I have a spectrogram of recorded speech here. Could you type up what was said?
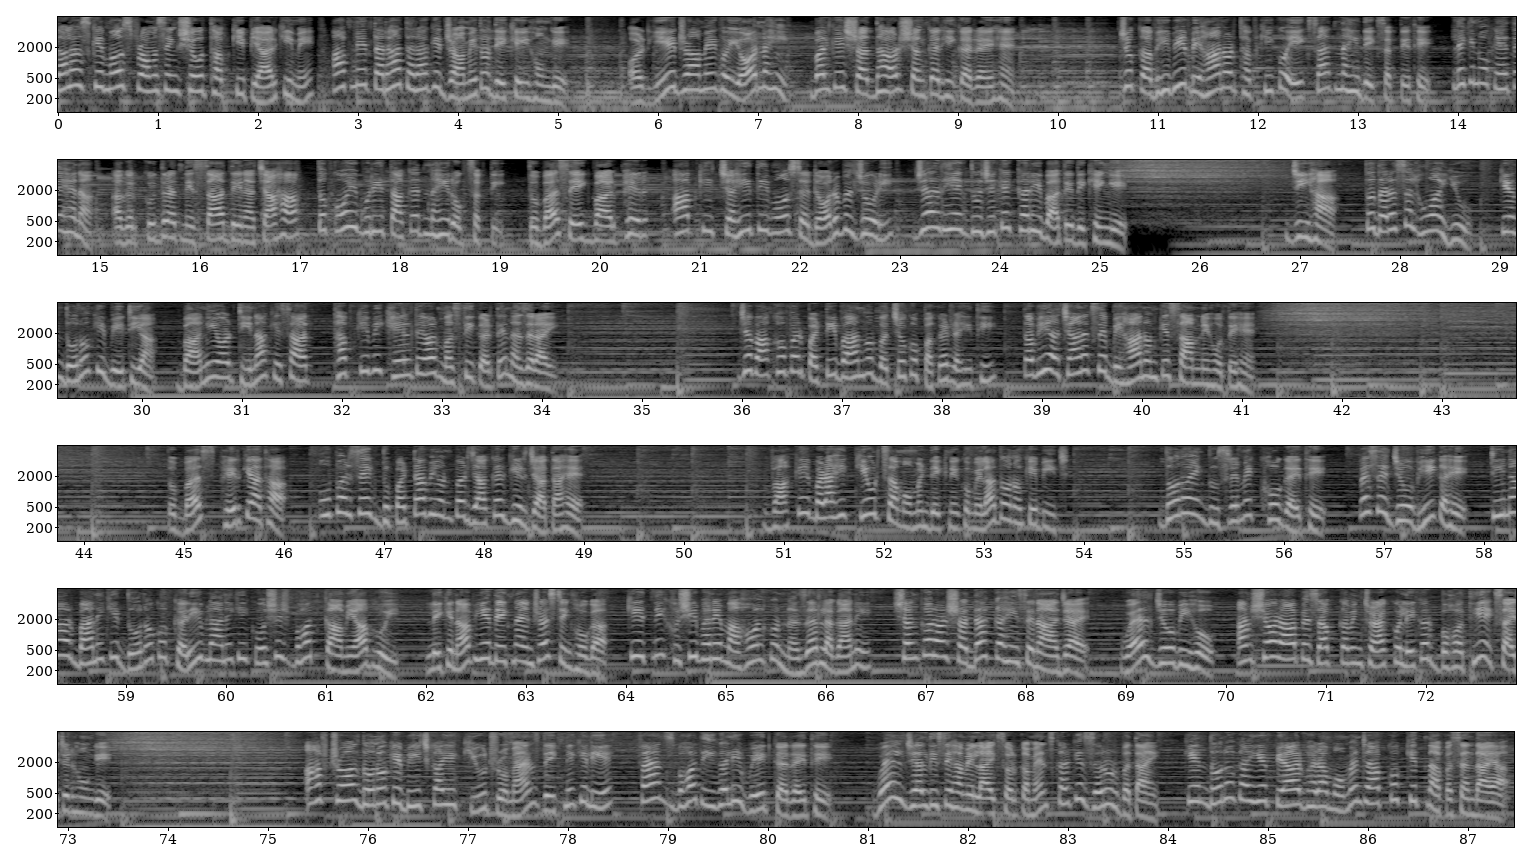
Colours के most promising show थप की प्यार की में, आपने तरह तरह के ड्रामे तो देखे ही होंगे। और ये ड्रामे कोई और नहीं, बल्कि श्रद्धा और शंकर ही कर रहे हैं। जो कभी भी बिहान और थपकी को एक साथ नहीं देख सकते थे। लेकिन वो कहते हैं ना, अगर कुदरत ने साथ देना चाहा तो कोई बुरी ताकत नहीं रोक सकती। तो बस एक बार फिर, आपकी चहीती मोस्ट अडोरेबल जोड़ी, जल्द ही एक दूसरे के करीब आते दिखेंगे। जी हाँ तो दरअसल हुआ यू। कि उन दोनों की बेटियाँ, बानी और टीना के साथ थपके भी खेलते और मस्ती करते नज़र आई। जब आँखों पर पट्टी बाँध वो बच्चों को पकड़ रही थी, तभी अचानक से बिहान उनके सामने होते हैं। तो बस फिर क्या था? ऊपर से एक दुपट्टा भी उन पर जाकर गिर जाता है। वाकई बड़ा ही क्यूट सा मोमेंट देखने को मिला दोनों के बीच। दोनों एक दूसरे में खो गए थे। वैसे जो भी कहे टीना और बानी की दोनों को करीब लाने की कोशिश बहुत कामयाब हुई लेकिन अब ये देखना इंटरेस्टिंग होगा कि इतनी खुशी भरे माहौल को नज़र लगाने शंकर और श्रद्धा कहीं से न आ जाए। वेल well, जो भी हो आई एम श्योर आप इस अपकमिंग ट्रैक को लेकर बहुत ही एक्साइटेड होंगे। आफ्टर ऑल दोनों के बीच का ये क्यूट रोमांस देखने के लिए फैंस बहुत ईगली वेट कर रहे थे। वेल well, जल्दी से हमें लाइक्स और कमेंट्स करके ज़रूर बताएँ कि इन दोनों का ये प्यार भरा मोमेंट आपको कितना पसंद आया।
